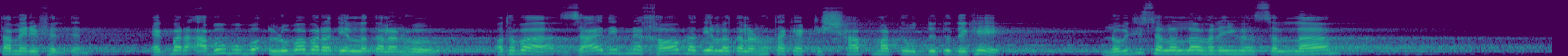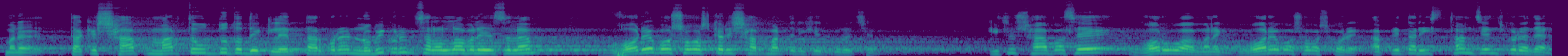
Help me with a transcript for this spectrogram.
তা মেরে ফেলতেন। একবার আবু বুবা- লুবাবা রাদি আল্লাহ তালাহ অথবা জায়দ ইবনে খাওয়াব রাদি আল্লাহ তালাহ তাকে একটি সাপ মারতে উদ্যত দেখে নবীজি সাল্লাহ আলহিহাসাল্লাম মানে তাকে সাপ মারতে উদ্যত দেখলেন। তারপরে নবী করিম সাল্লাহ আলাইসাল্লাম ঘরে বসবাসকারী সাপ মারতে নিষেধ করেছেন। কিছু সাপ আছে ঘরোয়া মানে ঘরে বসবাস করে। আপনি তার স্থান চেঞ্জ করে দেন।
